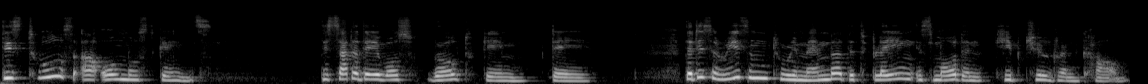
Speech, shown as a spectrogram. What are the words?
These tools are almost games. This Saturday was World Game Day that is a reason to remember that playing is more than keep children calm.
